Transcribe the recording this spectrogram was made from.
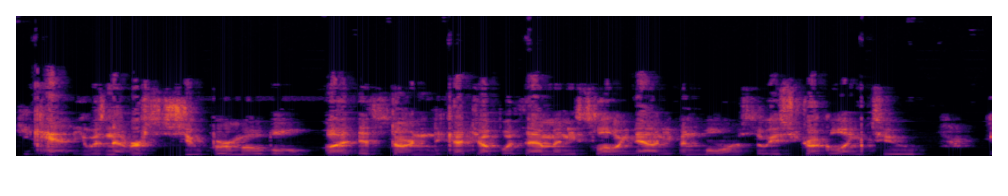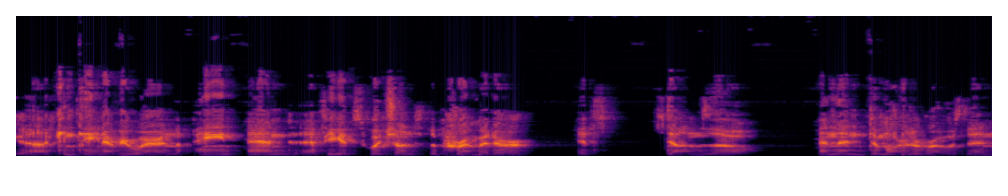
he can't he was never super mobile but it's starting to catch up with him and he's slowing down even more. So he's struggling to uh, contain everywhere in the paint. And if he gets switched onto the perimeter it's donezo and then DeMar DeRozan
